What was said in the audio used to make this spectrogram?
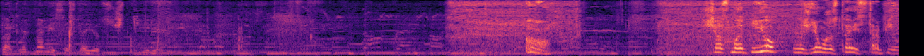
Так, вот на месте остается четыре. Сейчас мы от нее начнем уже ставить стропилы.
